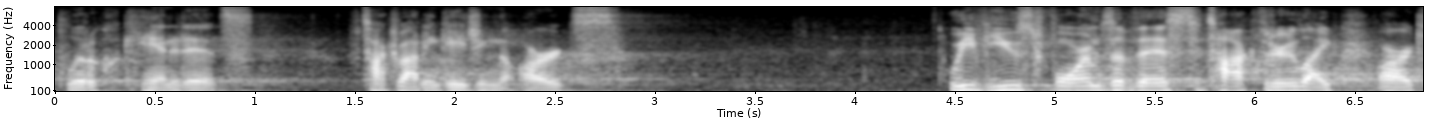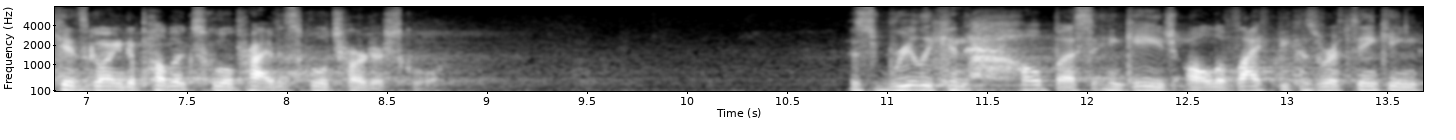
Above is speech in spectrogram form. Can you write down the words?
political candidates, we've talked about engaging the arts. We've used forms of this to talk through, like, are our kids going to public school, private school, charter school? This really can help us engage all of life because we're thinking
